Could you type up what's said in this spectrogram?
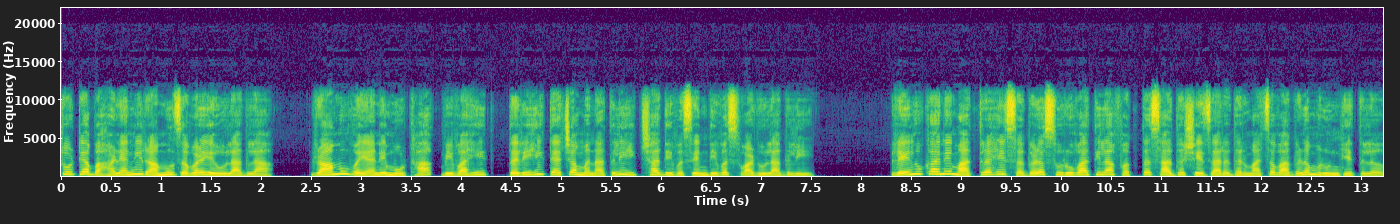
छोट्या बहाण्यांनी रामू जवळ येऊ लागला. रामू वयाने मोठा विवाहित तरीही त्याच्या मनातली इच्छा दिवसेंदिवस वाढू लागली. रेणुकाने मात्र हे सगळं सुरुवातीला फक्त साधं शेजारधर्माचं वागणं म्हणून घेतलं.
